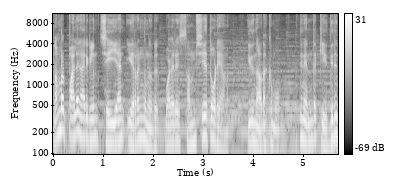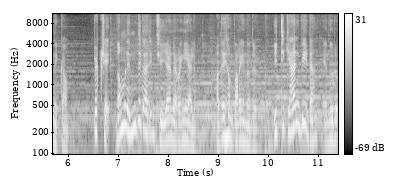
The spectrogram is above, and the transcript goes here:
നമ്മൾ പല കാര്യങ്ങളും ചെയ്യാൻ ഇറങ്ങുന്നത് വളരെ സംശയത്തോടെയാണ്. ഇത് നടക്കുമോ? ഇതിനെന്തൊക്കെ എതിര് നിൽക്കാം? പക്ഷേ നമ്മൾ എന്ത് കാര്യം ചെയ്യാൻ ഇറങ്ങിയാലും അദ്ദേഹം പറയുന്നത് ഇറ്റ് ക്യാൻ ബി ഡൺ എന്നൊരു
